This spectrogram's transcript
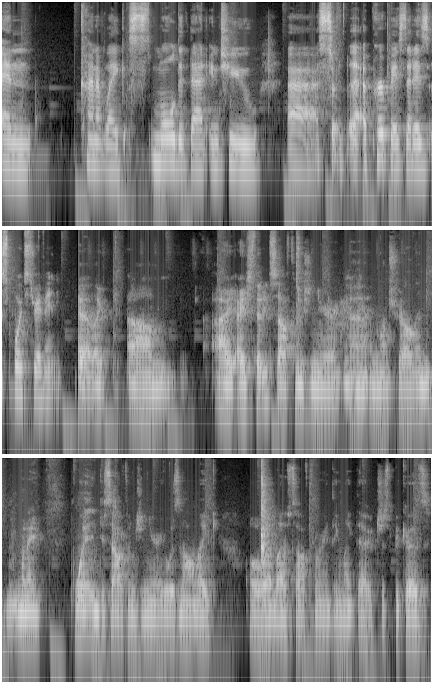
and kind of like molded that into uh, a purpose that is sports driven. Yeah, like um, I, I studied software engineer uh, in Montreal, and when I went into software engineering, it was not like, oh, I love software or anything like that. Just because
